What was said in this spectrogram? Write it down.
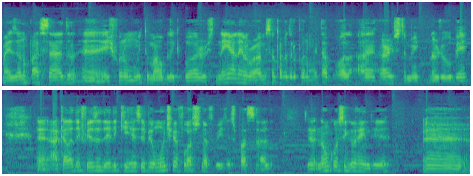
Mas ano passado é, eles foram muito mal. Blake Bortles, nem Allen Robinson tava dropando muita bola. Allen Hurns também não jogou bem. É, aquela defesa dele que recebeu muitos reforços na free agency passada. É, não conseguiu render. É,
